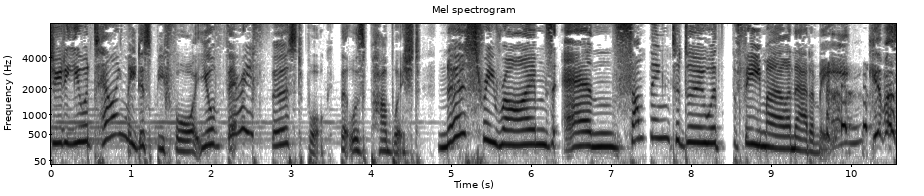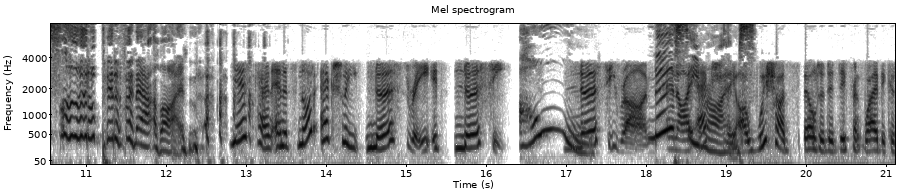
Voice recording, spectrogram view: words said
Judi, you were telling me just before your very first book that was published, nursery rhymes and something to do with the female anatomy. Give us a little bit of an outline. Yes, Karen, and it's not actually nursery, it's nursey. Oh, Nursery rhymes. and I Nursery actually, rhymes. I wish I'd spelled it a different way because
